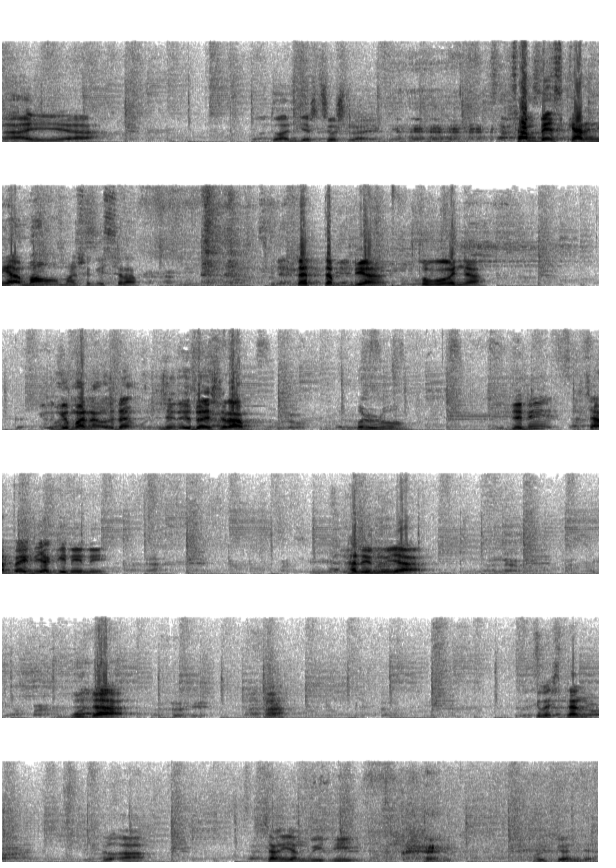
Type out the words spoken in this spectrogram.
Nah, iya. Tuhan Yesus lah ya. Sampai sekarang nggak mau masuk Islam. Tetap dia pokoknya. Gimana? Udah udah Islam? Belum. Jadi siapa yang diyakini nih? Haleluya. Buddha. Hah? Kristen. Doa. Sang Yang Widi. Bukan ya.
